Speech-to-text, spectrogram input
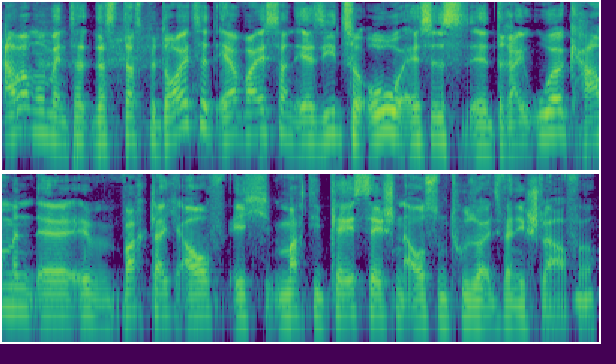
aber Moment, das, das bedeutet, er weiß dann, er sieht so, oh, es ist äh, 3 Uhr, Carmen, äh, wach gleich auf, ich mach die Playstation aus und tu so, als wenn ich schlafe.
